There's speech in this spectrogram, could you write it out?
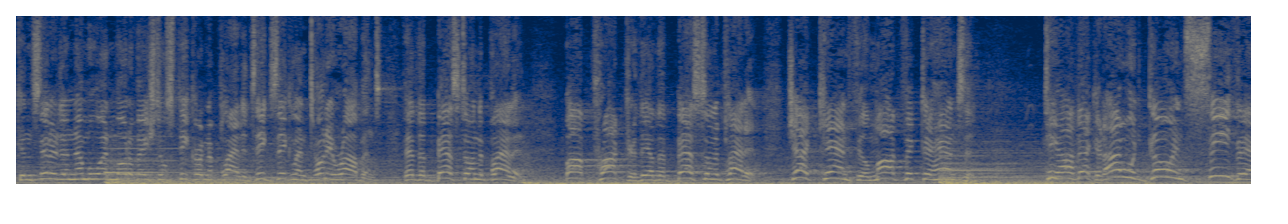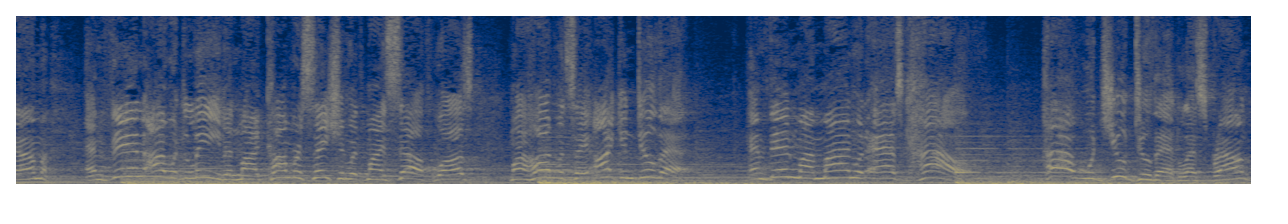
considered the number one motivational speaker on the planet. Zig Ziglar and Tony Robbins, they're the best on the planet. Bob Proctor, they're the best on the planet. Jack Canfield, Mark Victor Hansen, T. Harv Eker. I would go and see them, and then I would leave, and my conversation with myself was, my heart would say, I can do that. And then my mind would ask, how? How would you do that, Les Brown?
